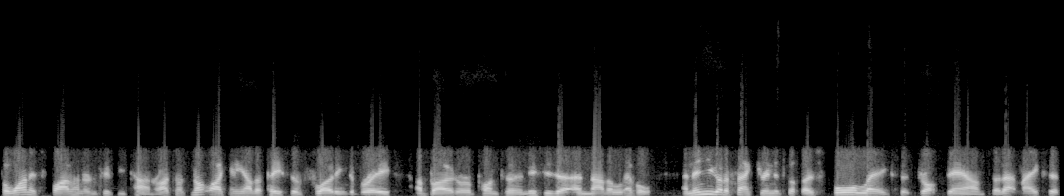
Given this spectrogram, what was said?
for one, it's 550 tonne, right? So it's not like any other piece of floating debris, a boat or a pontoon. This is a, another level. And then you've got to factor in it's got those four legs that drop down. So that makes it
